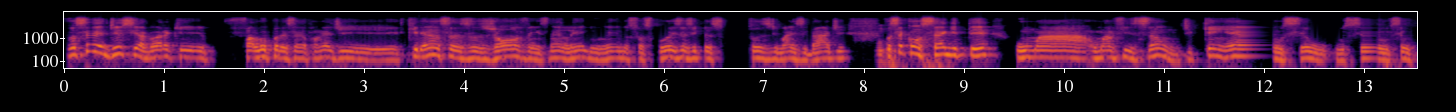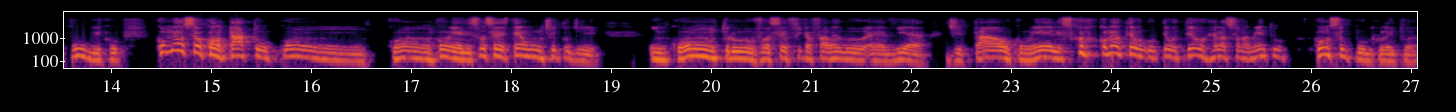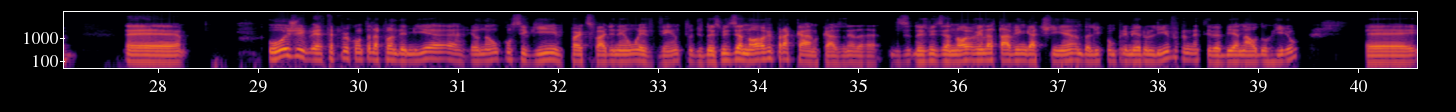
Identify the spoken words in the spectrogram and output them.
você disse agora que falou, por exemplo, né, de crianças jovens, né, lendo, lendo suas coisas e pessoas de mais idade. Uhum. Você consegue ter uma, uma visão de quem é o seu, o seu, o seu público? Como é o seu contato com, com, com eles? Vocês têm algum tipo de encontro? Você fica falando é, via digital com eles? Como é o teu, o teu, o teu relacionamento com o seu público, leitor? É, hoje, até por conta da pandemia, eu não consegui participar de nenhum evento de 2019 para cá, no caso, né? Da, 2019 ainda estava engatinhando ali com o primeiro livro, né? Teve a Bienal do Rio. É,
